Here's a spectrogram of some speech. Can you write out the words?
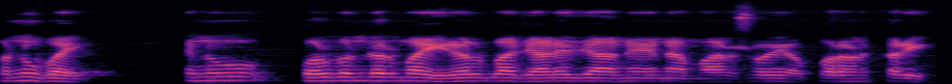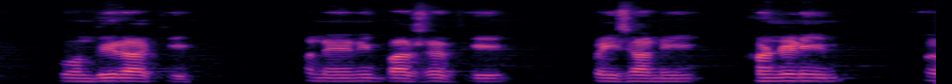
ભનુભાઈ, એનું પોરબંદરમાં હિરલબા જાડેજા અને એના માણસોએ અપહરણ કરી, ગોંધી રાખી અને એની પાસેથી પૈસાની અ,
